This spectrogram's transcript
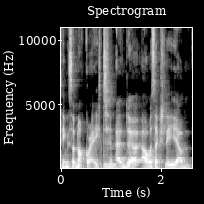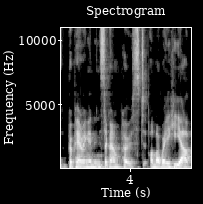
things are not great. And uh, I was actually um, preparing an Instagram post on my way here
